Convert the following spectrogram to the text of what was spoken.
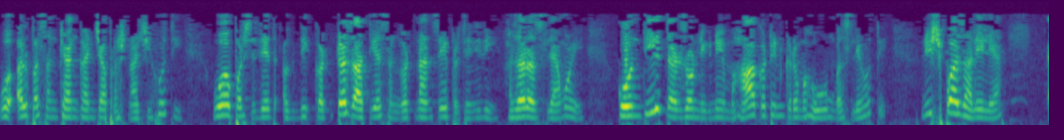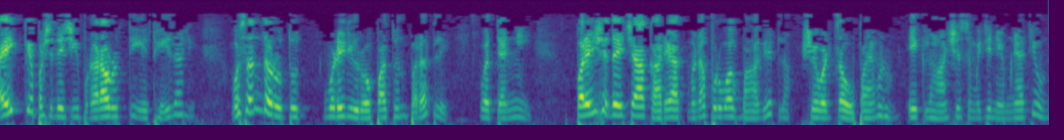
व अल्पसंख्याकांच्या प्रश्नाची होती व परिषदेत अगदी कट्टर जातीय संघटनांचे प्रतिनिधी हजर असल्यामुळे कोणतीही तडजोड निघणे महाकठीण क्रम होऊन बसले होते. निष्फळ झालेल्या ऐक्य परिषदेची पुनरावृत्ती येथेही झाली. वसंत ऋतूत वडील युरोपातून परतले व त्यांनी परिषदेच्या कार्यात मनपूर्वक भाग घेतला. शेवटचा उपाय म्हणून एक लहानशी समिती नेमण्यात येऊन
